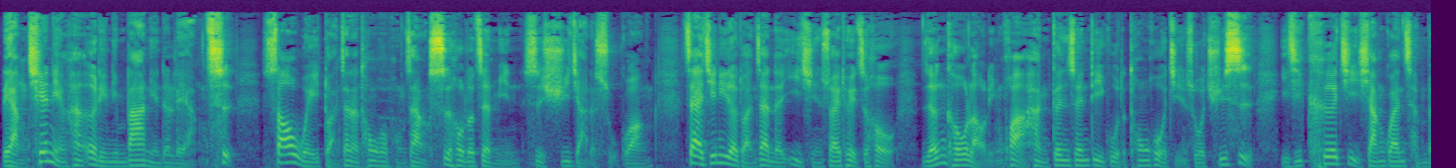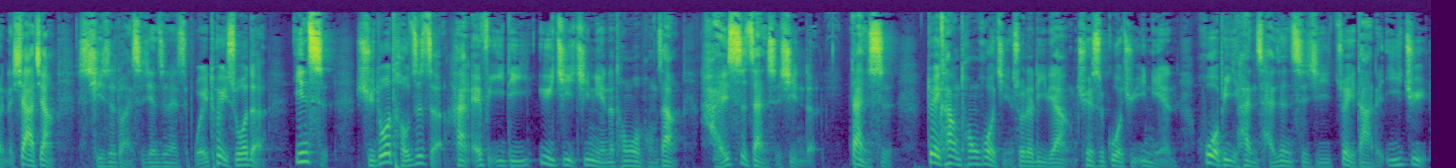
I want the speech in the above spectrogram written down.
两千年和二零零八年的两次稍微短暂的通货膨胀，事后都证明是虚假的曙光。在经历了短暂的疫情衰退之后，人口老龄化和根深蒂固的通货紧缩趋势，以及科技相关成本的下降，其实短时间之内是不会退缩的。因此，许多投资者和 FED 预计今年的通货膨胀还是暂时性的。但是，对抗通货紧缩的力量却是过去一年 货币和财政刺激最大的依据。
